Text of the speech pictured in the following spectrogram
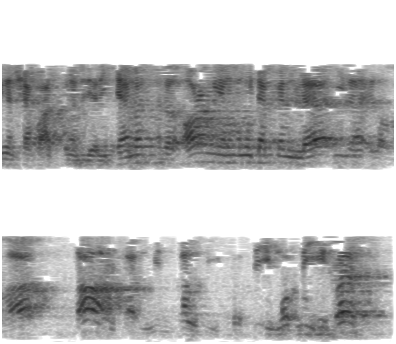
dengan syafaat di hari kiamat adalah orang yang mengucapkan la ilaha illallah khalisan min qalbi, bersih murni ikhlas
